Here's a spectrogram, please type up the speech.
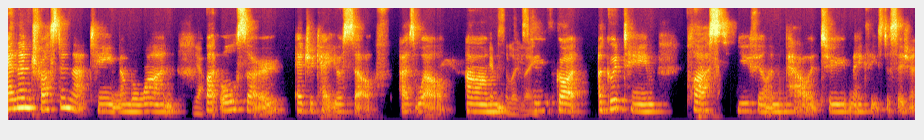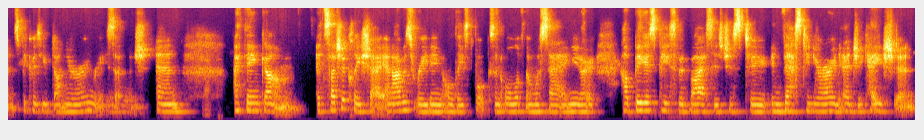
And then trust in that team number one yeah. but also educate yourself as well um, Absolutely. So you've got a good team, plus you feel empowered to make these decisions because you've done your own research. And yeah. I think um, it's such a cliche. And I was reading all these books, and all of them were saying, you know, our biggest piece of advice is just to invest in your own education.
